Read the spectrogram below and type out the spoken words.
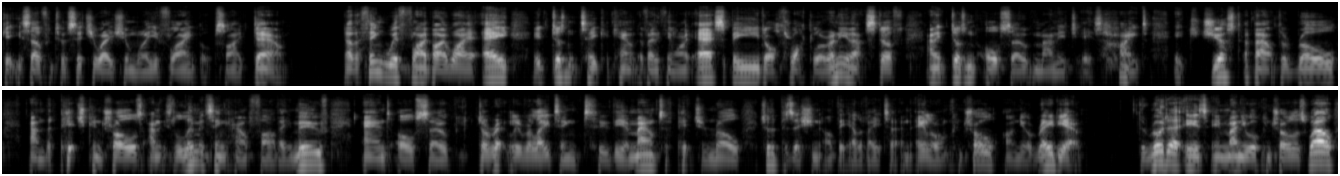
get yourself into a situation where you're flying upside down. Now the thing with fly-by-wire A, it doesn't take account of anything like airspeed or throttle or any of that stuff, and it doesn't also manage its height. It's just about the roll and the pitch controls, and it's limiting how far they move, and also directly relating to the amount of pitch and roll to the position of the elevator and aileron control on your radio. The rudder is in manual control as well,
